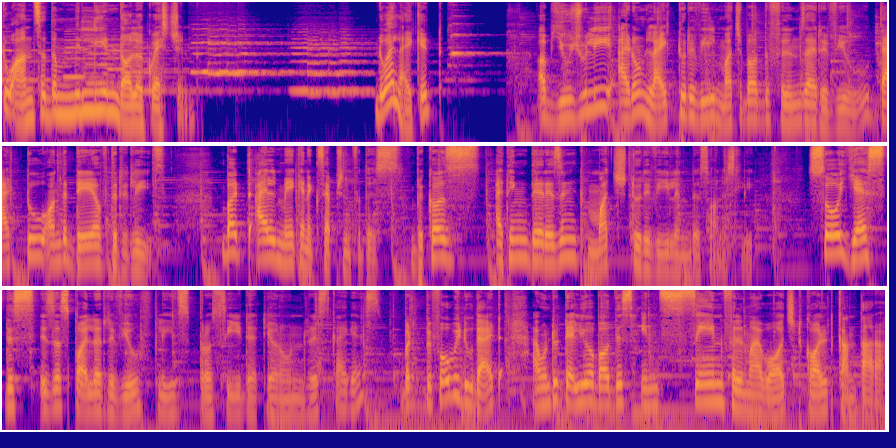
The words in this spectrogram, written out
to answer the million dollar question Do I like it? Ab, usually, I don't like to reveal much about the films I review, that too on the day of the release. But I'll make an exception for this because I think there isn't much to reveal in this, honestly. So, yes, this is a spoiler review. Please proceed at your own risk, I guess. But before we do that, I want to tell you about this insane film I watched called Kantara.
